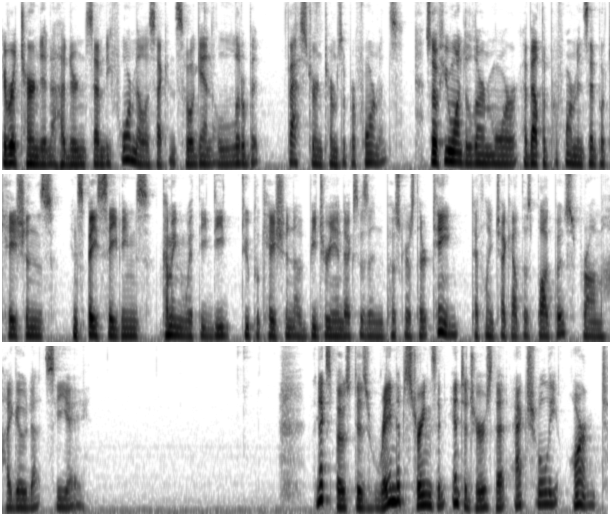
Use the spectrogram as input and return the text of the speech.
it returned in 174 milliseconds. So again, a little bit faster in terms of performance. So if you want to learn more about the performance implications and space savings coming with the deduplication of B-tree indexes in Postgres 13, definitely check out this blog post from higo.ca. The next post is random strings and integers that actually aren't.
